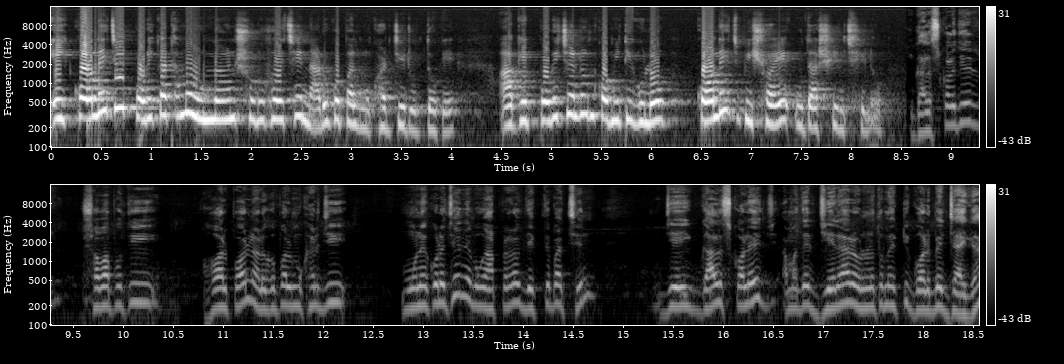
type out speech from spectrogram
এই কলেজের পরিকাঠামো উন্নয়ন শুরু হয়েছে নারুগোপাল মুখার্জির উদ্যোগে। আগের পরিচালন কমিটিগুলো কলেজ বিষয়ে উদাসীন ছিল। গার্লস কলেজের সভাপতি হওয়ার পর নারগোপাল মুখার্জি মনে করেছেন এবং আপনারাও দেখতে পাচ্ছেন যে এই গার্লস কলেজ আমাদের জেলার অন্যতম একটি গর্বের জায়গা।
